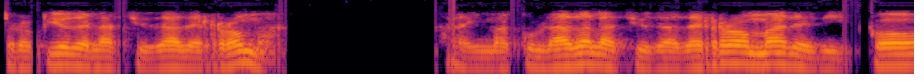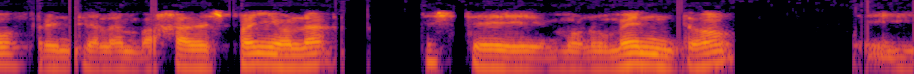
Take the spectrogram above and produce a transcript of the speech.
propio de la ciudad de Roma. a la Inmaculada, la ciudad de Roma dedicó frente a la Embajada Española este monumento y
